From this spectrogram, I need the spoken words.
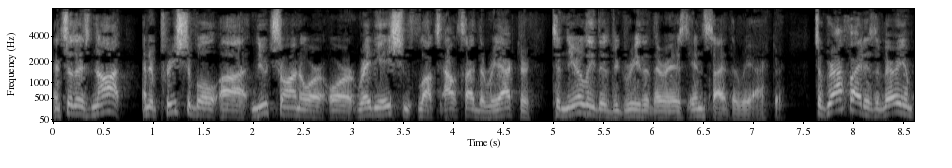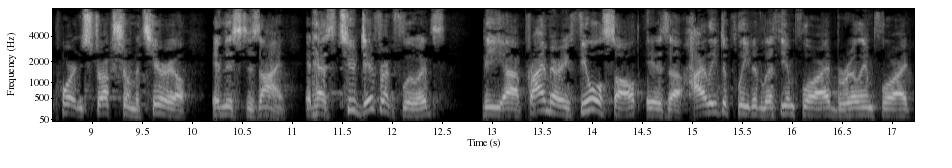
And so there's not an appreciable uh, neutron or, or radiation flux outside the reactor to nearly the degree that there is inside the reactor. So graphite is a very important structural material in this design. It has two different fluids. The uh, primary fuel salt is a highly depleted lithium fluoride, beryllium fluoride,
